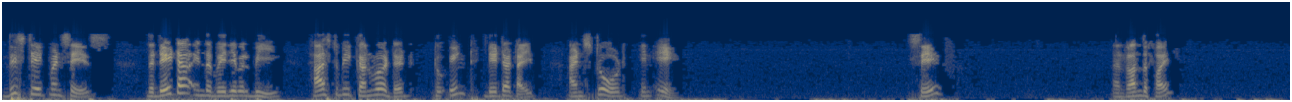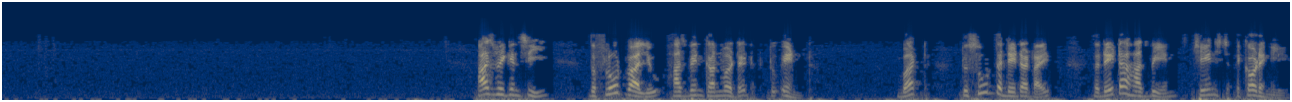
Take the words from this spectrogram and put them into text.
This statement says the data in the variable b has to be converted to int data type and stored in a. Save and run the file. As we can see, the float value has been converted to int. But to suit the data type, the data has been changed accordingly.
